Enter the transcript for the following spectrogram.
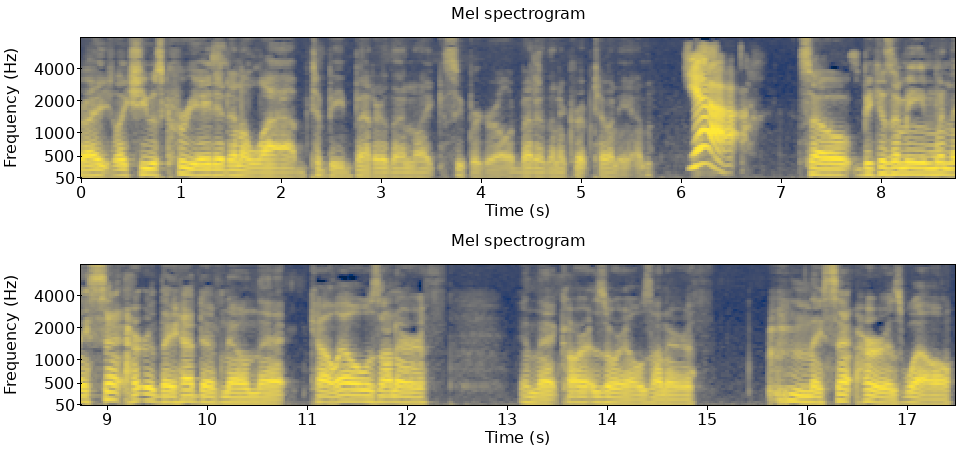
right? Like she was created in a lab to be better than like Supergirl or better than a Kryptonian. Yeah. So, because I mean, when they sent her, they had to have known that Kal-El was on Earth and that Kara Zor-El was on Earth. they sent her as well,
